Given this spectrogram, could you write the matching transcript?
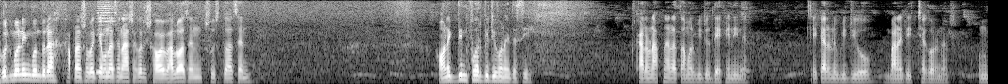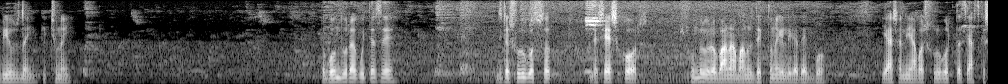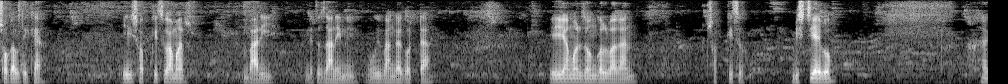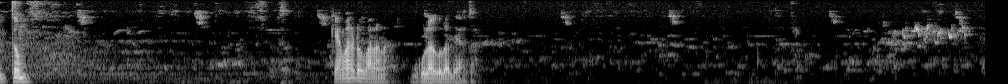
Good morning বন্ধুরা। আপনারা সবাই কেমন আছেন? আশা করি সবাই ভালো আছেন, সুস্থ আছেন। অনেক দিন পর ভিডিও বানাইতেছি। কারণ আপনারা তো আমার ভিডিও দেখেনই না। এই কারণে ভিডিও বানাইতে ইচ্ছা করে না। কোনো ভিউজ নাই, কিচ্ছু নাই। তো বন্ধুরা কইতেছে, যেটা শুরু করছ, এটা শেষ কর। সুন্দর করে বানা, মানুষ দেখতো না গেলে দেখব। এই আশা নিয়ে আবার শুরু করতেছি আজকে সকাল থেকে। এই সব কিছু আমার বাড়ি, এটা তো জানেনই ওই ভাঙ্গা ঘরটা, এই আমার জঙ্গল বাগান, সব কিছু। বৃষ্টি আইব। একদম ক্যামেরাটাও ভালো না, গোলা গোলা যায়।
